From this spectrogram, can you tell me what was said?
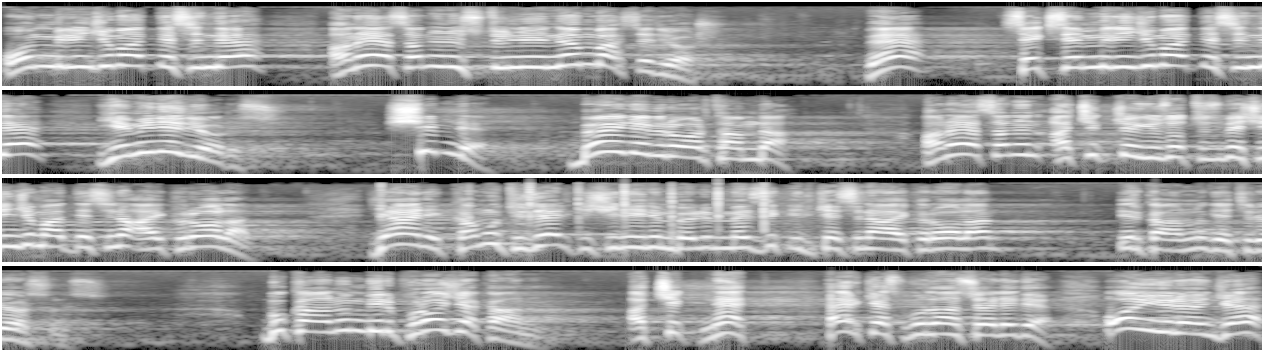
11. maddesinde anayasanın üstünlüğünden bahsediyor. Ve 81. maddesinde yemin ediyoruz. Şimdi böyle bir ortamda anayasanın açıkça 135. maddesine aykırı olan yani kamu tüzel kişiliğinin bölünmezlik ilkesine aykırı olan bir kanunu getiriyorsunuz. Bu kanun bir proje kanunu. Açık, net. Herkes buradan söyledi. 10 yıl önce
